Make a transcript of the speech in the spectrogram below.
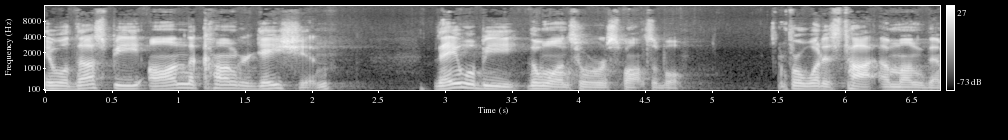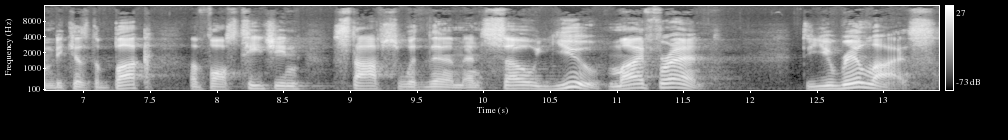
It will thus be on the congregation. They will be the ones who are responsible for what is taught among them because the buck of false teaching stops with them. And so, you, my friend, do you realize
